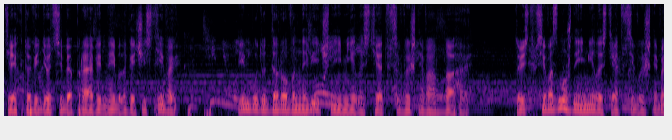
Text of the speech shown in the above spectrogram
те, кто ведет себя праведно и благочестиво, им будут дарованы вечные милости от Всевышнего Аллаха, то есть всевозможные милости от Всевышнего.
